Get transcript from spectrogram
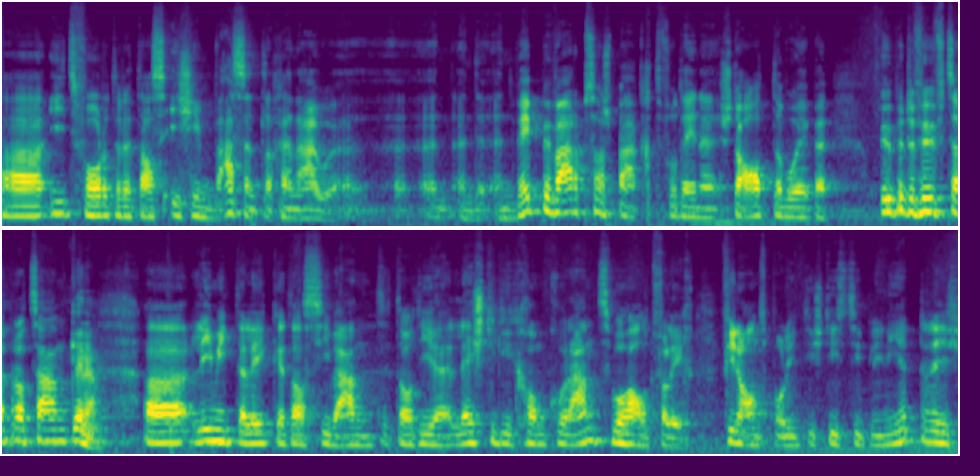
einzufordern, das ist im Wesentlichen auch äh, ein, ein, ein, Wettbewerbsaspekt von den Staaten, die eben über den 15% genau. äh, Limite liegen, dass sie wollen, da die lästige Konkurrenz, die halt vielleicht finanzpolitisch disziplinierter ist,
